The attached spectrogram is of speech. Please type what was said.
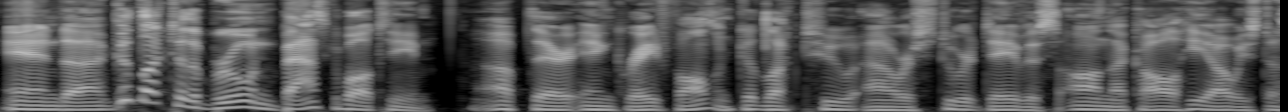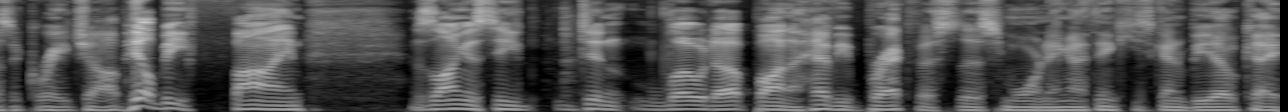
And uh, good luck to the Bruin basketball team up there in Great Falls. And good luck to our Stuart Davis on the call. He always does a great job. He'll be fine as long as he didn't load up on a heavy breakfast this morning. I think he's going to be okay.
